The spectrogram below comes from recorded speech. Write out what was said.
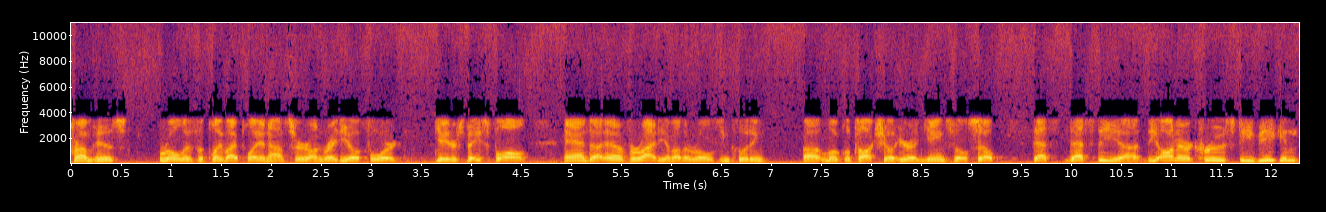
from his role as the play-by-play announcer on radio for Gators baseball, and uh, a variety of other roles, including uh, local talk show here in Gainesville. So that's that's the uh, the on-air crew. Steve Egan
